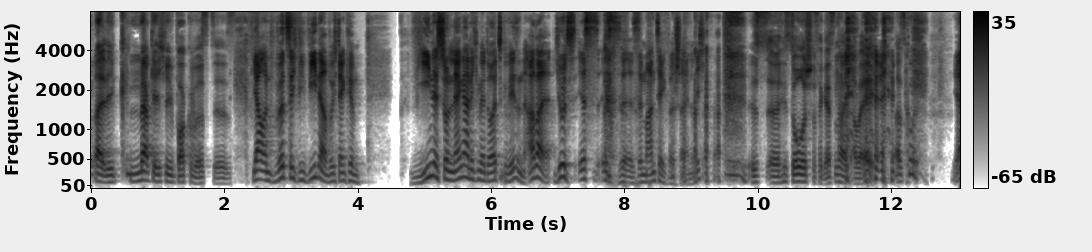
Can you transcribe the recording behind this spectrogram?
Weil die knackig wie Bockwürste ist. ja, und würzig wie Wiener, wo ich denke, Wien ist schon länger nicht mehr deutsch gewesen. Aber gut, ist, ist äh, Semantik wahrscheinlich. Ist äh, historische Vergessenheit, aber ey, alles cool. Ja,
